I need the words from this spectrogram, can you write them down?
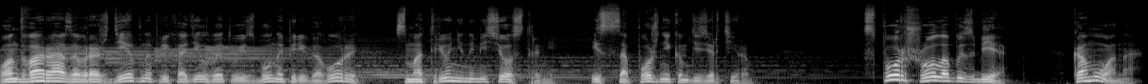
он два раза враждебно приходил в эту избу на переговоры с Матрёниными сестрами и с сапожником-дезертиром. Спор шел об избе. Кому она?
